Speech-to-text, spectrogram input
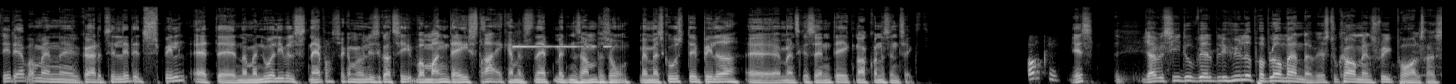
det er der, hvor man øh, gør det til lidt et spil, at øh, når man nu alligevel snapper, så kan man jo lige så godt se, hvor mange dage i streg kan man snappe med den samme person. Men man skal huske, det er billeder, øh, man skal sende. Det er ikke nok kun at sende tekst. Okay. Yes. Jeg vil sige, du vil blive hyldet på Blå Mandag, hvis du kommer med en streak på 50.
